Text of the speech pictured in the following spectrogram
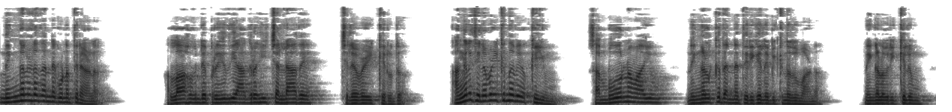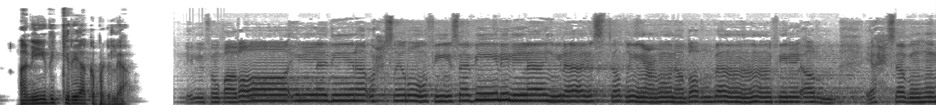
നിങ്ങളുടെ തന്നെ ഗുണത്തിനാണ് അള്ളാഹുവിന്റെ പ്രീതി ആഗ്രഹിച്ചല്ലാതെ ചിലവഴിക്കരുത് അങ്ങനെ ചിലവഴിക്കുന്നവയൊക്കെയും സമ്പൂർണമായും നിങ്ങൾക്ക് തന്നെ തിരികെ ലഭിക്കുന്നതുമാണ് നിങ്ങൾ ഒരിക്കലും അനീതിക്കിരയാക്കപ്പെടില്ല للفقراء الذين أحصروا في سبيل الله لا يستطيعون ضربا في الأرض يحسبهم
